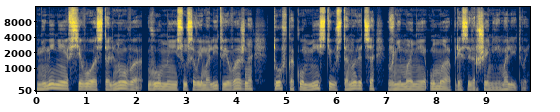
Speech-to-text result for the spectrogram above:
Не менее всего остального в умной Иисусовой молитве важно то, в каком месте установится внимание ума при совершении молитвы.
